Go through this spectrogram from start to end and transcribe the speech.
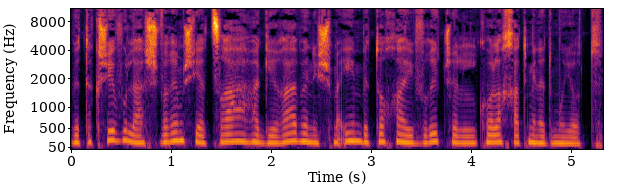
ותקשיבו לשברים שיצרה ההגירה ונשמעים בתוך העברית של כל אחת מן הדמויות.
